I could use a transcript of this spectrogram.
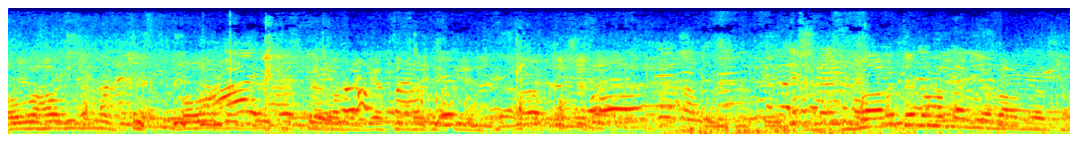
Vallahi bilmiyorum. Küstü, babam da bize küstü bana getirmedik diye. Bunların telefonla niye bağlıyorsun?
